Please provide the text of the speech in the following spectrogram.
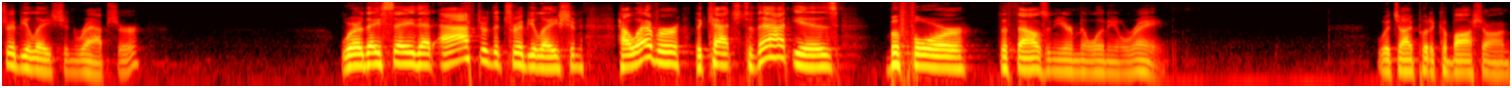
tribulation rapture, where they say that after the tribulation, however, the catch to that is before the thousand year millennial reign, which I put a kibosh on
